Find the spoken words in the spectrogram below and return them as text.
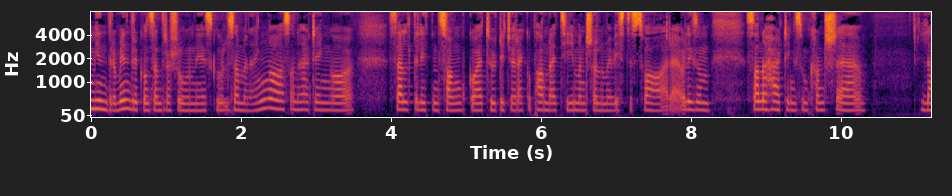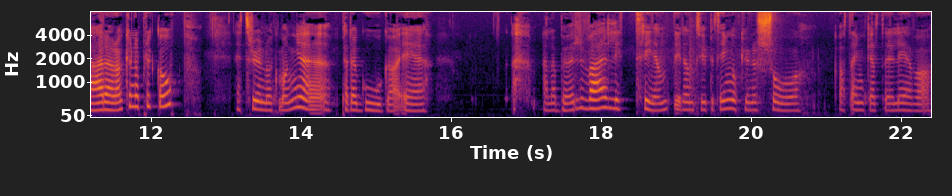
mindre og mindre konsentrasjon i skolesammenheng og sånne her ting. Og selvtilliten sank, og jeg turte ikke å rekke opp hånda i timen selv om jeg visste svaret. Og liksom sånne her ting som kanskje lærere kunne plukka opp. Jeg tror nok mange pedagoger er, eller bør være, litt trent i den type ting, og kunne se at enkelte elever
